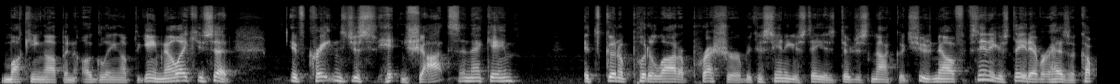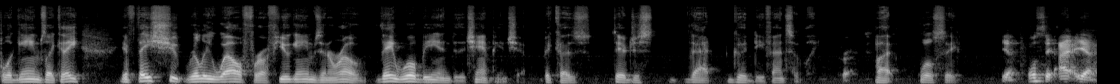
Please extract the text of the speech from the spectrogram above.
mucking up and uglying up the game. Now, like you said, if Creighton's just hitting shots in that game, it's going to put a lot of pressure because San Diego State is they're just not good shooters. Now, if San Diego State ever has a couple of games like they if they shoot really well for a few games in a row, they will be into the championship because they're just that good defensively. Correct. But we'll see. Yeah, we'll see. I yeah,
